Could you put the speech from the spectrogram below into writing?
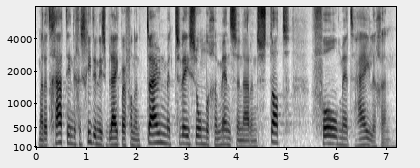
Maar het gaat in de geschiedenis blijkbaar van een tuin met twee zondige mensen naar een stad vol met heiligen.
